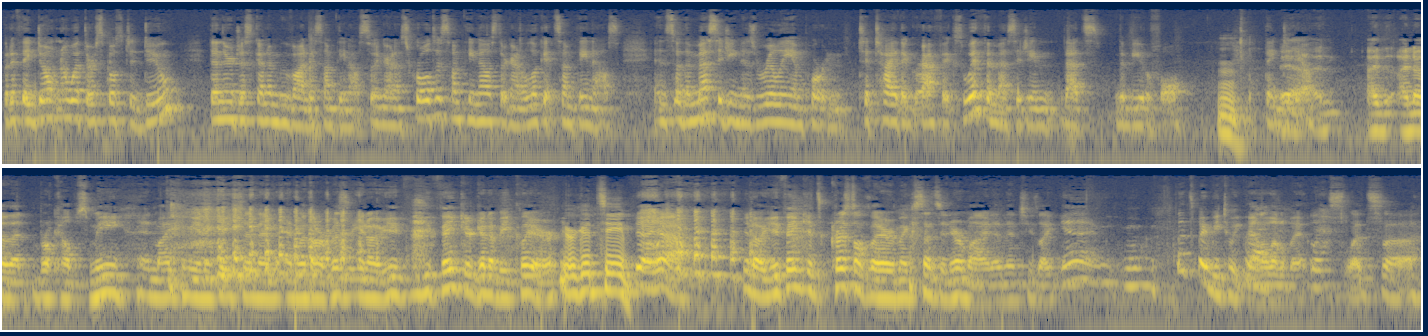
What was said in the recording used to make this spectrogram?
but if they don't know what they're supposed to do, then they're just going to move on to something else. So they're going to scroll to something else, they're going to look at something else. And so the messaging is really important to tie the graphics with the messaging. That's the beautiful mm. thing to yeah, do. And- I, I know that Brooke helps me in my communication and, and with our business. You know, you, you think you're going to be clear. You're a good team. Yeah, yeah. you know, you think it's crystal clear, it makes sense in your mind, and then she's like, "Yeah, let's maybe tweak that right. a little bit. Let's let's uh,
